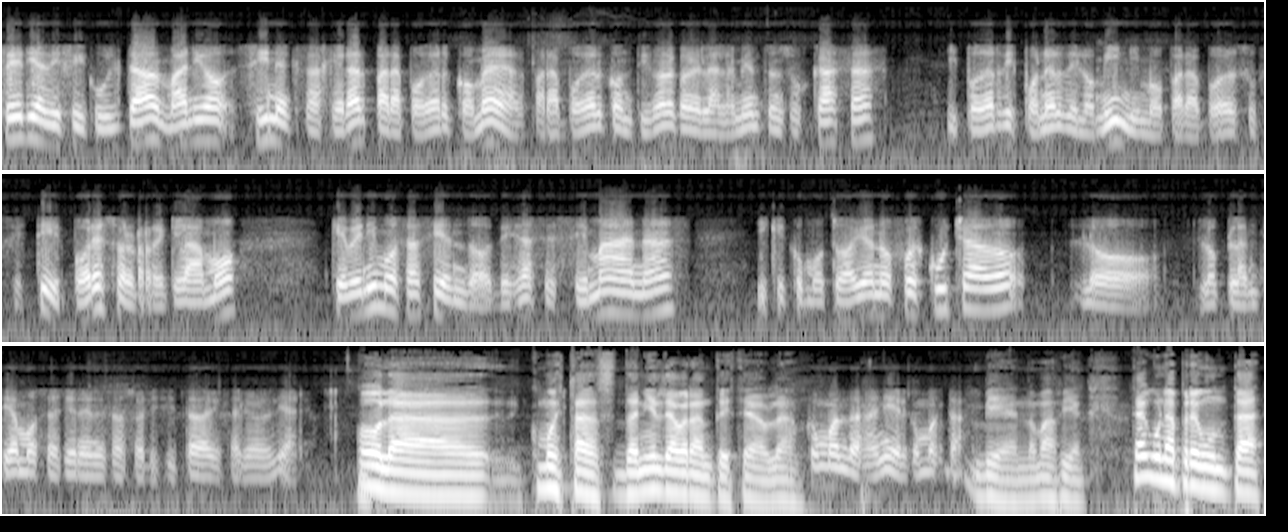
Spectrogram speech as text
seria dificultad, Mario, sin exagerar, para poder comer, para poder continuar con el aislamiento en sus casas y poder disponer de lo mínimo para poder subsistir. Por eso el reclamo que venimos haciendo desde hace semanas y que como todavía no fue escuchado, lo, lo planteamos ayer en esa solicitada que salió en el diario. Hola, ¿cómo estás? Daniel de Abrantes te habla. ¿Cómo andas, Daniel? ¿Cómo estás? Bien, lo más bien. Te hago una pregunta.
